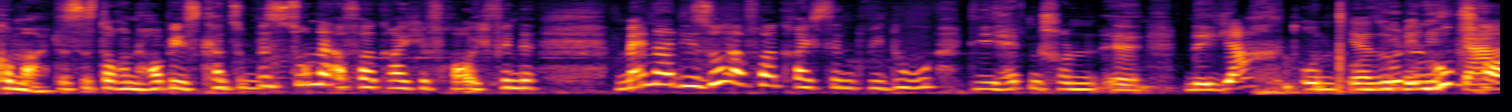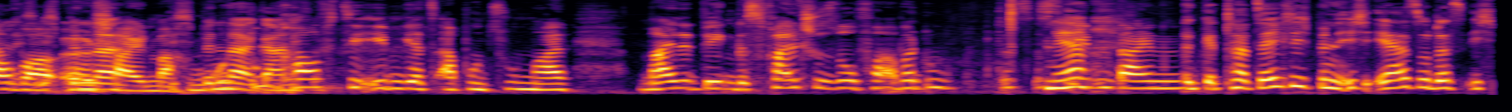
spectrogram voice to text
guck mal, das ist doch ein Hobby. Das kannst, du bist so eine erfolgreiche Frau. Ich finde, Männer, die so erfolgreich sind wie du, die hätten schon äh, eine Yacht und, Ja, und so würden bin einen Hubschrauberschein ich machen. und du kaufst dir eben jetzt ab und zu mal, meinetwegen, das falsche Sofa, aber du, das ist Ja, eben dein... äh, tatsächlich bin ich eher so, dass ich,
